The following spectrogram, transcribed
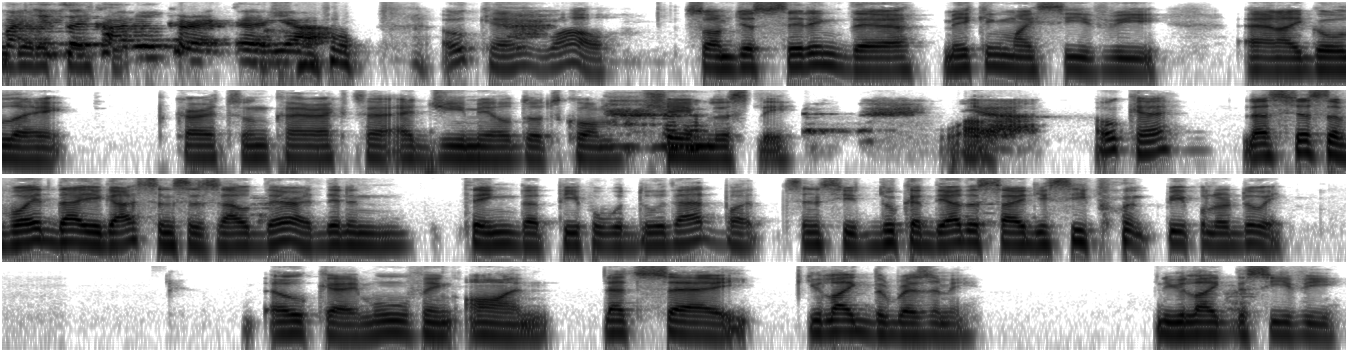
but it's a cartoon- cartoon character. Yeah. okay, wow. So I'm just sitting there making my CV and I go like cartoon character at gmail.com shamelessly. Wow. Yeah. Okay. Let's just avoid that, you guys, since it's out there. I didn't think that people would do that, but since you look at the other side, you see what people are doing. Okay, moving on. Let's say you like the resume, you like the CV.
